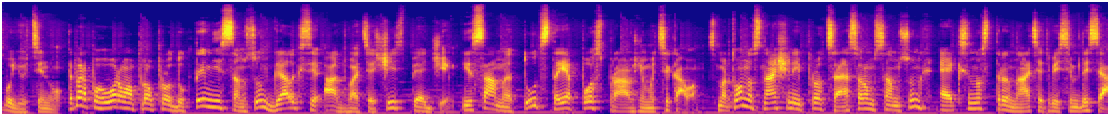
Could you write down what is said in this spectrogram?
свою ціну. Тепер поговоримо про продуктивність Samsung Galaxy A26 5G. І саме тут стає по-справжньому цікаво. Смартфон оснащений процесором Samsung Exynos 1380,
